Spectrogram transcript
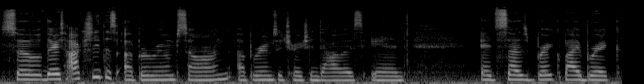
So there's actually this Upper Room song, Upper Room's a church in Dallas, and it says, Brick by brick,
